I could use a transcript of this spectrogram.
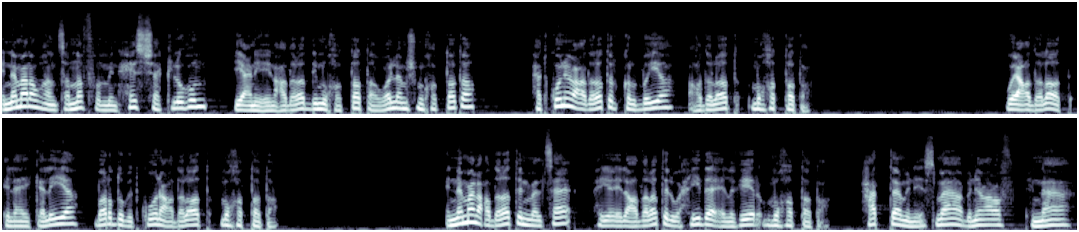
إنما لو هنصنفهم من حيث شكلهم يعني العضلات دي مخططة ولا مش مخططة هتكون العضلات القلبية عضلات مخططة. والعضلات الهيكلية برضو بتكون عضلات مخططة. إنما العضلات الملساء هي العضلات الوحيدة الغير مخططة. حتى من اسمها بنعرف إنها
